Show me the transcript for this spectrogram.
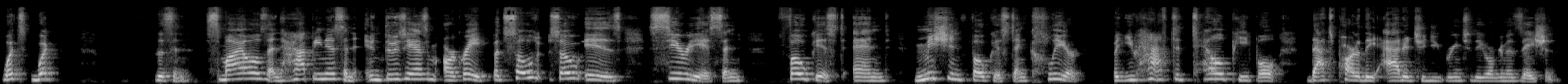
What's what listen, smiles and happiness and enthusiasm are great, but so so is serious and focused and mission focused and clear. But you have to tell people that's part of the attitude you bring to the organization.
